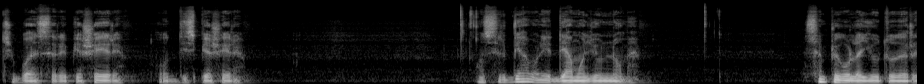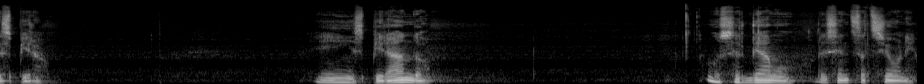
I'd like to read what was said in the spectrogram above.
ci può essere piacere o dispiacere. Osserviamoli e diamogli un nome, sempre con l'aiuto del respiro. Inspirando, osserviamo le sensazioni.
